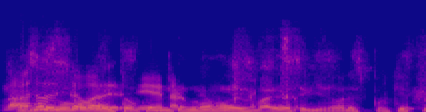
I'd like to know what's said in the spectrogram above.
No, En eso sí se va a decir en algún tengamos momento. varios seguidores, porque es que,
